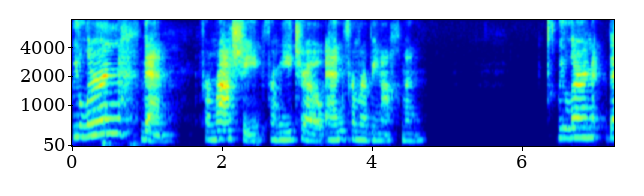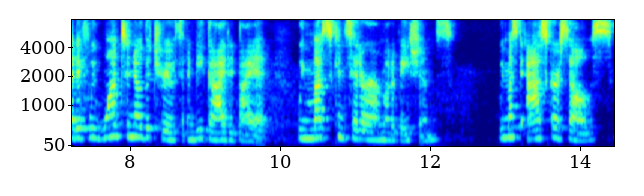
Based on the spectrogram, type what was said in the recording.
We learn then from Rashi, from Yitro, and from Rabbi Nachman. We learn that if we want to know the truth and be guided by it, we must consider our motivations. We must ask ourselves,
